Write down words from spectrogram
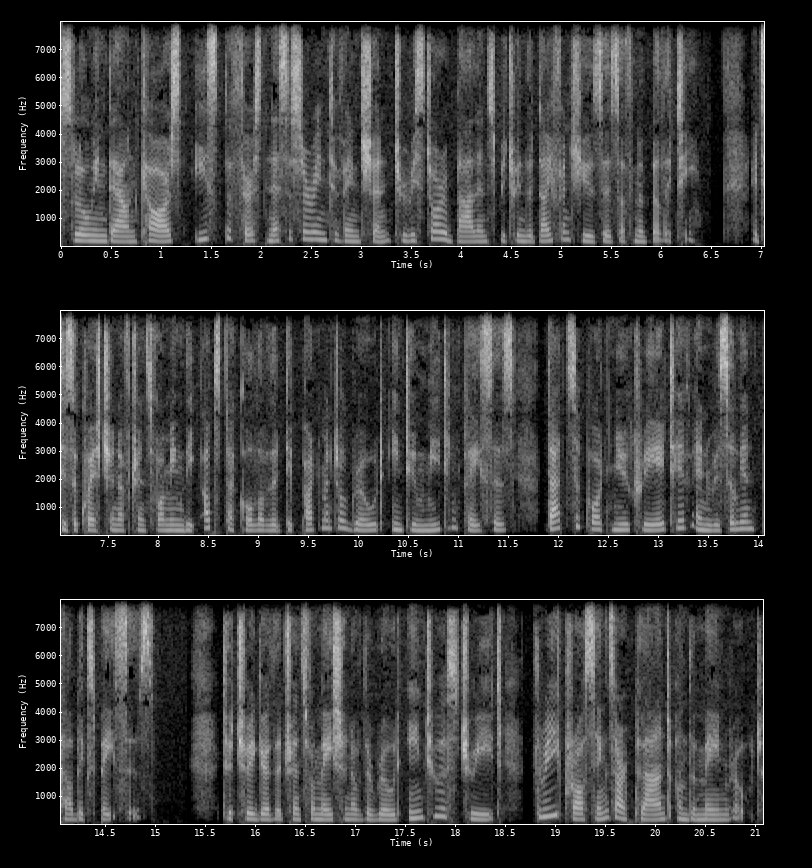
Slowing down cars is the first necessary intervention to restore a balance between the different uses of mobility. It is a question of transforming the obstacle of the departmental road into meeting places that support new creative and resilient public spaces. To trigger the transformation of the road into a street, three crossings are planned on the main road.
